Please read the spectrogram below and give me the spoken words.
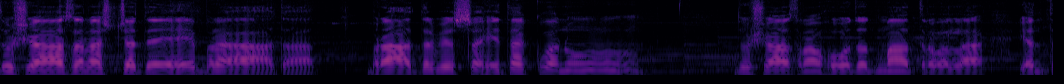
ದುಶಾಸನಶ್ಚತೆ ಭ್ರಾತ ಭ್ರಾತೃಭಿಸ್ಸಹಿತಕ್ವನು ದುಶಾಸನ ಹೋದದ್ದು ಮಾತ್ರವಲ್ಲ, ಎಂಥ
